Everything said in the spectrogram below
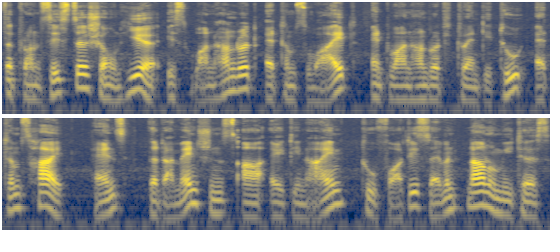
The transistor shown here is 100 atoms wide and 122 atoms high, hence the dimensions are 89 to 47 nanometers.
